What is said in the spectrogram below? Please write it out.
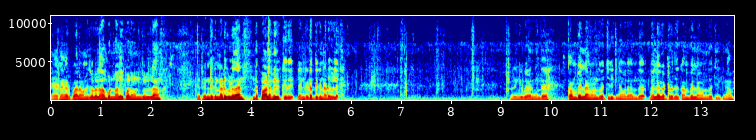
கேரநகர் பாலம்னு சொல்லலாம் பொன்னாலை பாலம்னு சொல்லலாம். இந்த ரெண்டுக்கு நடுவில் தான் இந்த பாலம் இருக்குது. ரெண்டு இடத்துக்கு நடுவில். அது இங்கே பாருங்க இந்த கம்பெல்லாம் கொண்டு வந்து வச்சிருக்கணும். அதாவது அந்த விலை கட்டுறது கம்பெல்லாம் கொண்டு வந்து வச்சிருக்கணும்.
